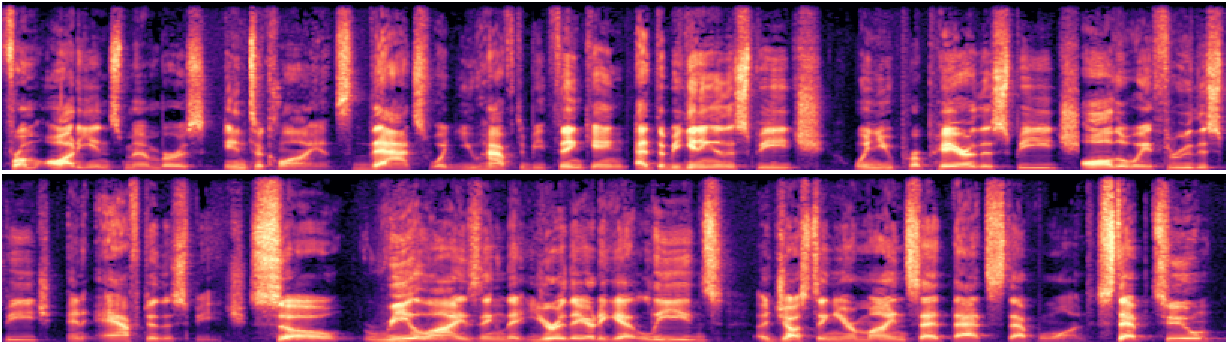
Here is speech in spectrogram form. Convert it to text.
from audience members into clients. That's what you have to be thinking at the beginning of the speech, when you prepare the speech, all the way through the speech, and after the speech. So, realizing that you're there to get leads, adjusting your mindset, that's step one. Step two,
